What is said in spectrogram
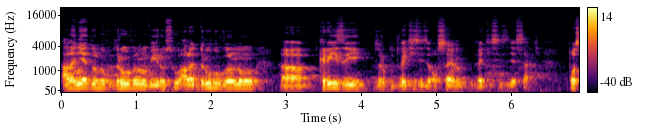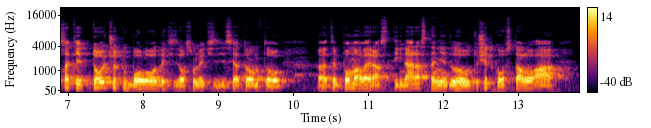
ale nie druhú, druhú vlnu vírusu, ale druhú vlnu uh, krízy z roku 2008-2010. V podstate to, čo tu bolo v 2008-2010, to ten pomalé rasty, narastanie dlhov, tu všetko ostalo a e,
